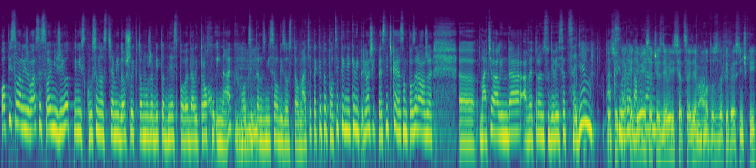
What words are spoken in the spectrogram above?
opisovali, že vlastne svojimi životnými skúsenostiami došli k tomu, že by to dnes povedali trochu inak, mm. hoci ten zmysel by zostal. Máte takéto pocity niekedy pri vašich pesničkách? Ja som pozerala, že uh, Maťo a Linda a Vetroň sú 97? To sú také 96-97, áno, to sú také pesničky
